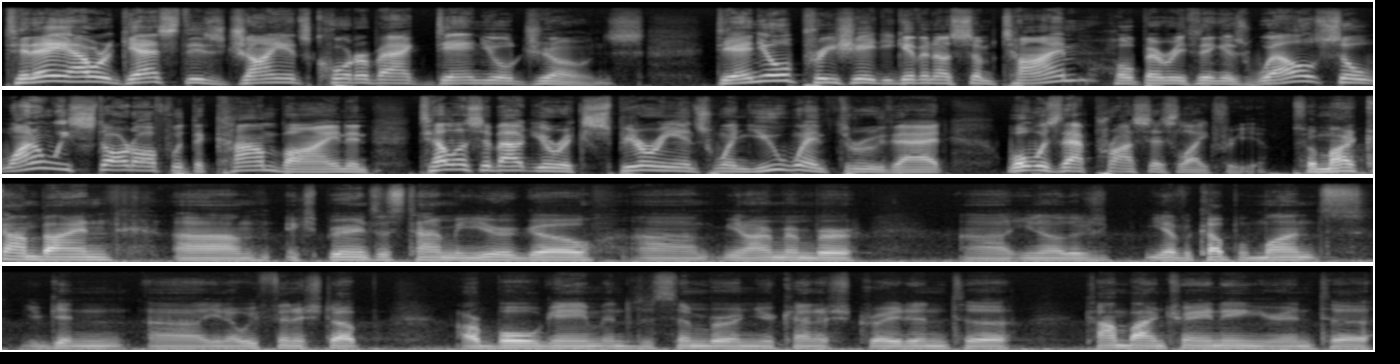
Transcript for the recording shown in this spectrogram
Today, our guest is Giants quarterback Daniel Jones. Daniel, appreciate you giving us some time. Hope everything is well. So, why don't we start off with the combine and tell us about your experience when you went through that? What was that process like for you? So, my combine um, experience this time a year ago, um, you know, I remember, uh, you know, there's you have a couple months. You're getting, uh, you know, we finished up our bowl game into December, and you're kind of straight into combine training. You're into,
